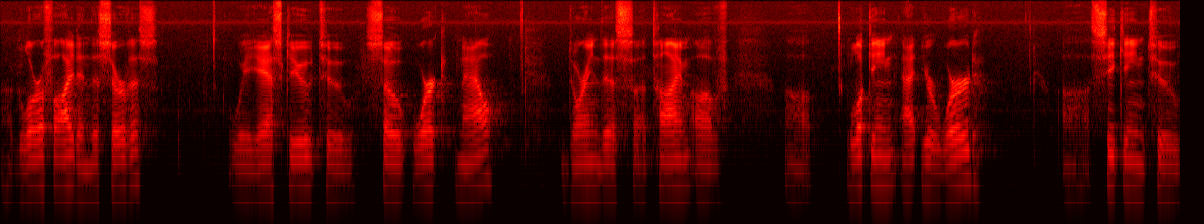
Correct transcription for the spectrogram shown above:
uh, glorified in this service. We ask you to so work now during this uh, time of uh, looking at your word, uh, seeking to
